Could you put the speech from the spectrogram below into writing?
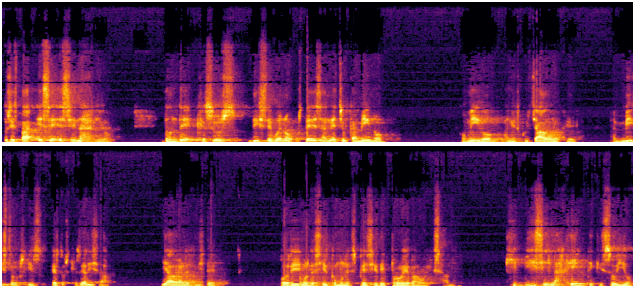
Entonces está ese escenario donde Jesús dice, bueno, ustedes han hecho camino conmigo, han escuchado lo que han visto, los gestos que he realizado, y ahora les dice, podríamos decir como una especie de prueba o examen. ¿Qué dice la gente que soy yo?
